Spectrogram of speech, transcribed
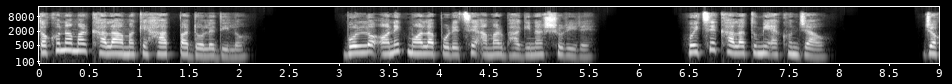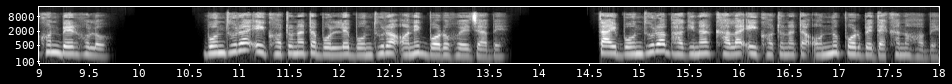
তখন আমার খালা আমাকে হাত পা ডলে দিল। বলল, অনেক মলা পড়েছে আমার ভাগিনার শরীরে। হইছে খালা, তুমি এখন যাও। যখন বের হল। বন্ধুরা, এই ঘটনাটা বললে বন্ধুরা অনেক বড় হয়ে যাবে। তাই বন্ধুরা, ভাগিনার খালা, এই ঘটনাটা অন্য পর্বে দেখানো হবে।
